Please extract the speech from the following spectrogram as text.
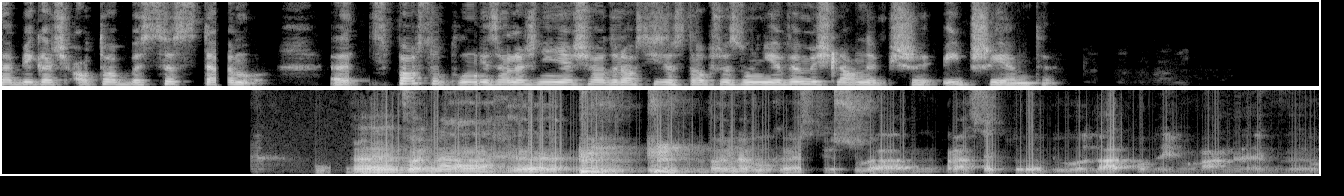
zabiegać o to, by system, sposób uniezależnienia się od Rosji został przez Unię wymyślony i przyjęty? E, wojna, e, wojna w Ukrainie spieszyła prace, które były od lat podejmowane w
